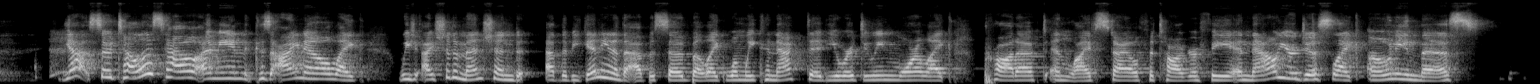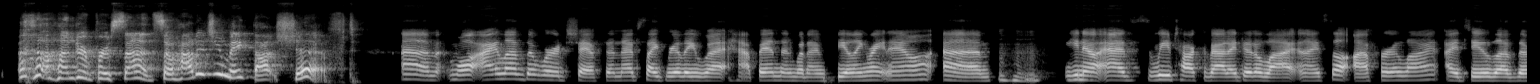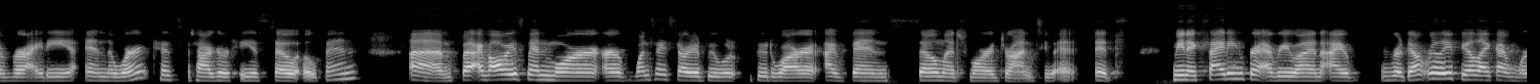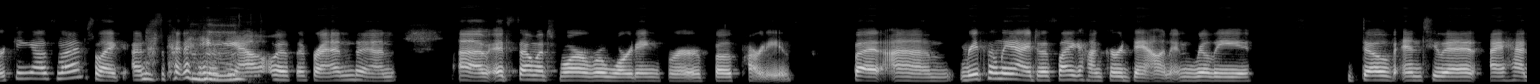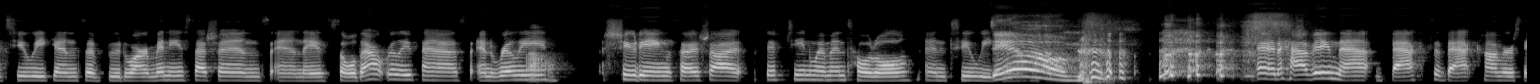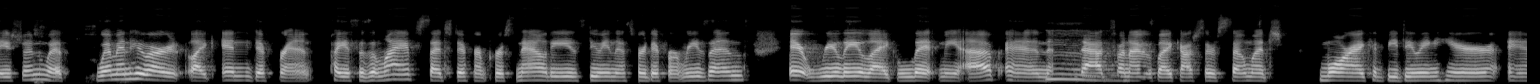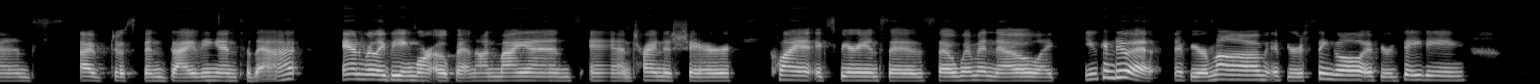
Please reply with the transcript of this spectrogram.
yeah. So tell us how, I mean, because I know like we I should have mentioned at the beginning of the episode, but like when we connected, you were doing more like product and lifestyle photography. And now you're just like owning this hundred percent. So how did you make that shift? Um, well, I love the word shift, and that's like really what happened and what I'm feeling right now. Um, mm-hmm. You know, as we've talked about, I did a lot and I still offer a lot. I do love the variety in the work because photography is so open. Um, but I've always been more, or once I started boudoir, I've been so much more drawn to it. It's, I mean, exciting for everyone. I don't really feel like I'm working as much. Like I'm just kind of mm-hmm. hanging out with a friend, and um, it's so much more rewarding for both parties. But um, recently, I just like hunkered down and really dove into it. I had two weekends of boudoir mini sessions, and they sold out really fast. And really. Wow shooting. So I shot 15 women total in two weeks. Damn. and having that back to back conversation with women who are like in different places in life, such different personalities, doing this for different reasons, it really like lit me up. And mm. that's when mm. I was like, gosh, there's so much more I could be doing here. And I've just been diving into that and really being more open on my end and trying to share client experiences so women know like you can do it if you're a mom, if you're single, if you're dating,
